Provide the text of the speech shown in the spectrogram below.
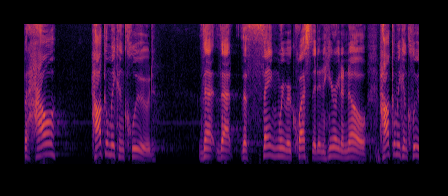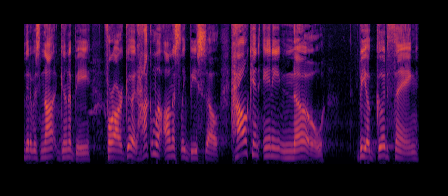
But how, how can we conclude that, that the thing we requested in hearing a no, how can we conclude that it was not going to be for our good? How can we honestly be so? How can any no be a good thing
